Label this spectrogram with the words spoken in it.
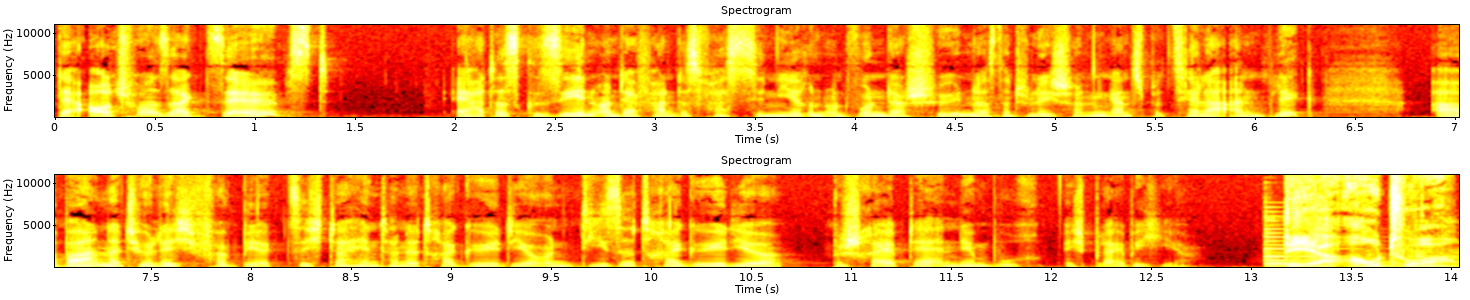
der Autor sagt selbst, er hat das gesehen und er fand es faszinierend und wunderschön. Das ist natürlich schon ein ganz spezieller Anblick. Aber natürlich verbirgt sich dahinter eine Tragödie und diese Tragödie beschreibt er in dem Buch Ich bleibe hier. Der Autor.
